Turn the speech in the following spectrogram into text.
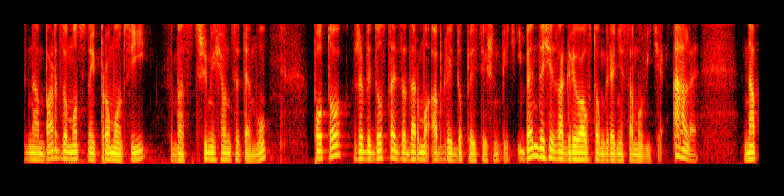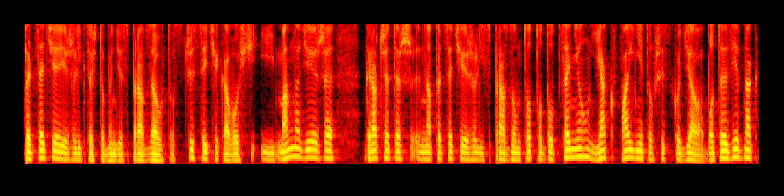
na bardzo mocnej promocji, chyba z 3 miesiące temu, po to, żeby dostać za darmo upgrade do PlayStation 5. I będę się zagrywał w tą grę niesamowicie. Ale na PC, jeżeli ktoś to będzie sprawdzał, to z czystej ciekawości i mam nadzieję, że gracze też na PC, jeżeli sprawdzą to, to docenią, jak fajnie to wszystko działa, bo to jest jednak,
